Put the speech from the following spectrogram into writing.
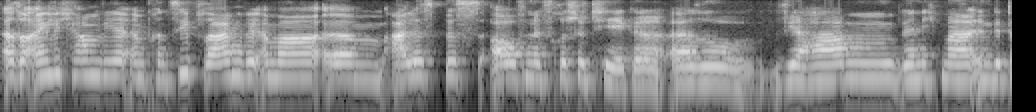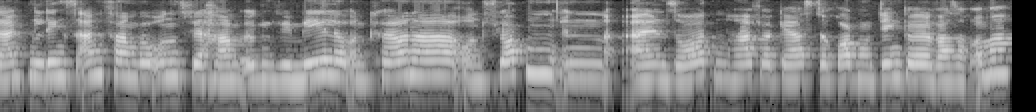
Also eigentlich haben wir im Prinzip, sagen wir immer, ähm, alles bis auf eine frische Theke. Also wir haben, wenn ich mal in Gedanken links anfange bei uns, wir haben irgendwie Mehle und Körner und Flocken in allen Sorten, Hafer, Gerste, Roggen, Dinkel, was auch immer.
